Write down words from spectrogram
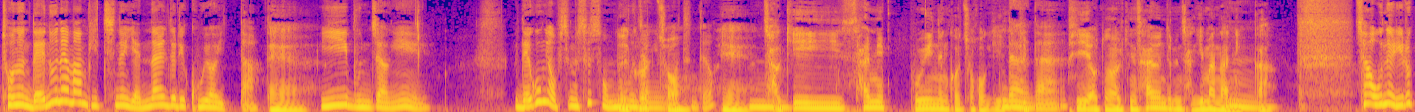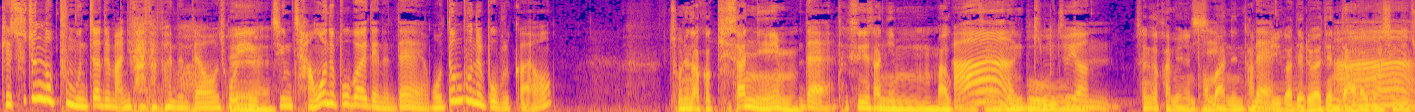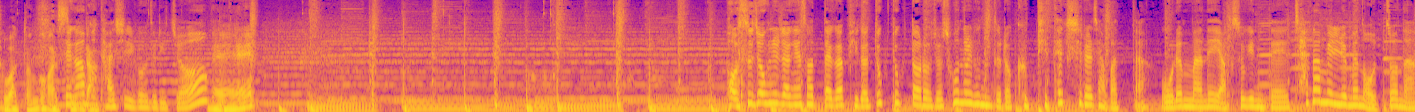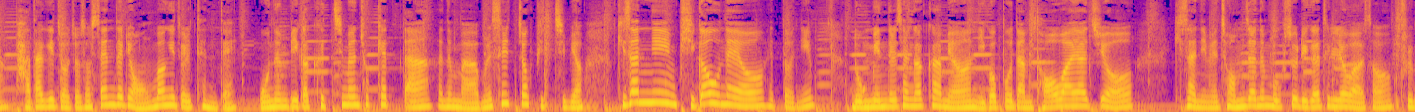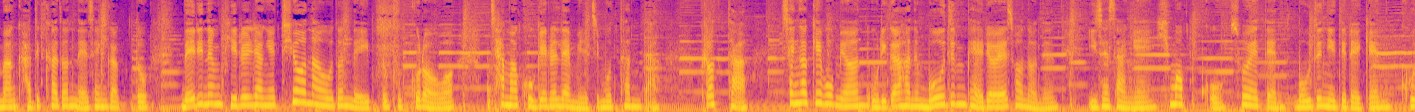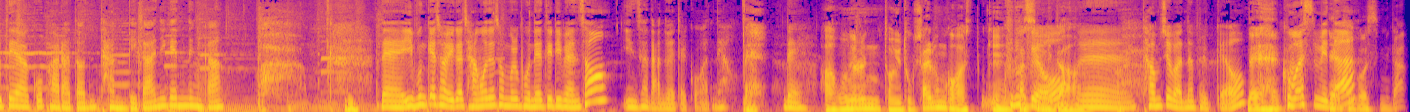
저는 내 눈에만 비치는 옛날들이 고여 있다. 네. 이 문장이 내공이 없으면 쓸 수 없는 네, 문장인 그렇죠. 것 같은데요. 예. 음. 자기 삶이 보이는 거죠. 거기 네, 비, 네. 비에 어떤 얽힌 사연들은 자기만 아니까. 자, 오늘 이렇게 수준 높은 문자들 많이 받아봤는데요. 저희 네. 지금 장원을 뽑아야 되는데 어떤 분을 뽑을까요? 저는 아까 기사님, 네. 택시 기사님하고 아, 이제 농부 김주연. 생각하면은 더 씨. 많은 단비가 내려야 된다라고 아. 하신 게 좋았던 것 제가 같습니다. 한번 다시 읽어드리죠. 네. 버스 정류장에 섰다가 비가 뚝뚝 떨어져 손을 흔들어 급히 택시를 잡았다. 오랜만에 약속인데 차가 밀리면 어쩌나 바닥이 젖어서 샌들이 엉망이 될 텐데 오는 비가 그치면 좋겠다 하는 마음을 슬쩍 비치며 기사님 비가 오네요 했더니 농민들 생각하면 이것보담 더 와야지요. 기사님의 점잖은 목소리가 들려와서 불만 가득하던 내 생각도 내리는 비를 향해 튀어나오던 내 입도 부끄러워 차마 고개를 내밀지 못한다. 그렇다. 생각해보면 우리가 하는 모든 배려의 선언은 이 세상에 힘없고 소외된 모든 이들에겐 고대하고 바라던 단비가 아니겠는가. 네, 이분께 저희가 장원의 선물 보내드리면서 인사 나눠야 될 것 같네요. 네. 네. 아, 오늘은 더 유독 짧은 것 같, 그러게요. 같습니다. 네, 다음 주에 만나 뵐게요. 네. 고맙습니다. 네, 즐거웠습니다.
